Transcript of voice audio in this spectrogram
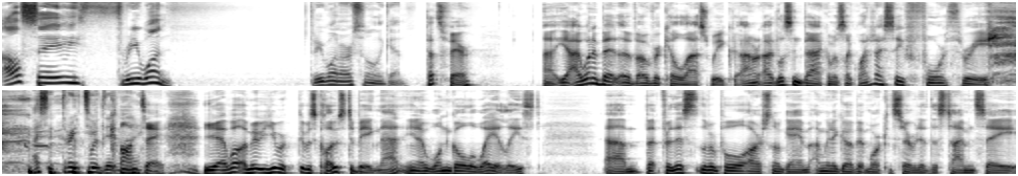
I'll say 3-1. 3-1 Arsenal again. That's fair. Uh, yeah, I went a bit of overkill last week. I, don't, I listened back and was like, why did I say four three I said 3-2 with didn't I? Conte? Yeah, well, I mean, you were it was close to being that. You know, one goal away at least. Um, but for this Liverpool Arsenal game, I'm going to go a bit more conservative this time and say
